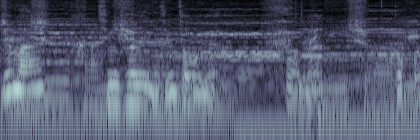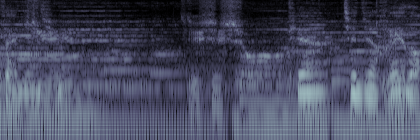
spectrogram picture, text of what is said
原来青春已经走远，我们都不再年轻。天渐渐黑了，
